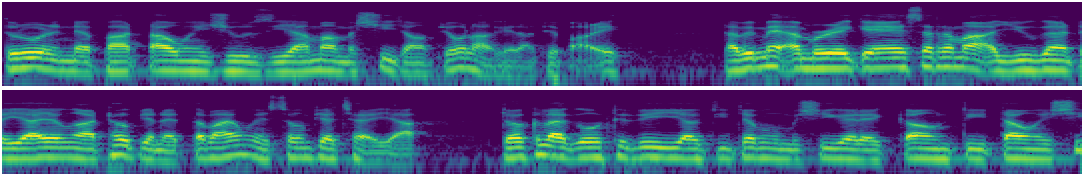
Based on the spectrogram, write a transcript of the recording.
သူတို့အနေနဲ့ဘာတာဝန်ယူစီယာမှမရှိကြောင်းပြောလာခဲ့တာဖြစ်ပါတယ်။ဒါပေမဲ့ American ရဲ့စက်ထမအယူခံတရားရုံးကထုတ်ပြန်တဲ့တပိုင်းဝင်ဆုံးဖြတ်ချက်အရဒေါကလတ်ကိုထိထိရောက်ကြီးကြပ်မှုမရှိခဲ့တဲ့ကောင်တီတာဝန်ရှိ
